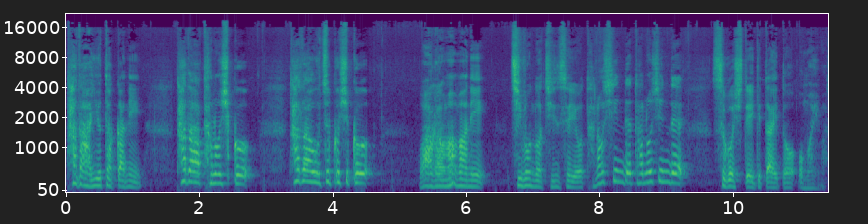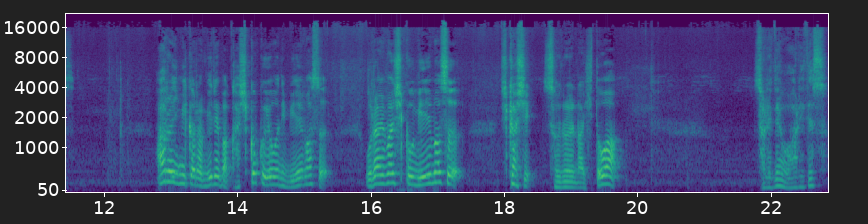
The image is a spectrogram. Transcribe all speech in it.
ただ豊かにただ楽しくただ美しくわがままに自分の人生を楽しんで楽しんで過ごしていきたいと思います。ある意味から見れば賢くように見えます。羨ましく見えます。しかしそのような人はそれで終わりです。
